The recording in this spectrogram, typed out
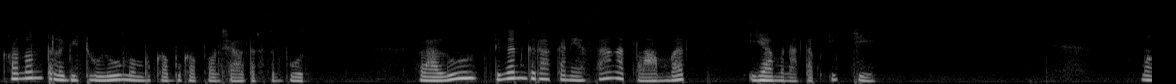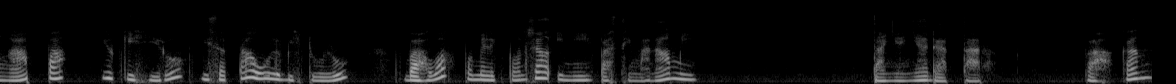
Kanon terlebih dulu membuka-buka ponsel tersebut. Lalu dengan gerakan yang sangat lambat, ia menatap Ichi. Mengapa Yukihiro bisa tahu lebih dulu bahwa pemilik ponsel ini pasti Manami? Tanyanya datar. Bahkan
